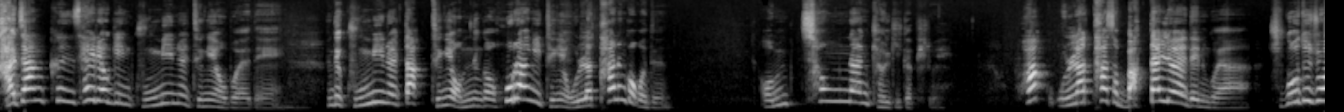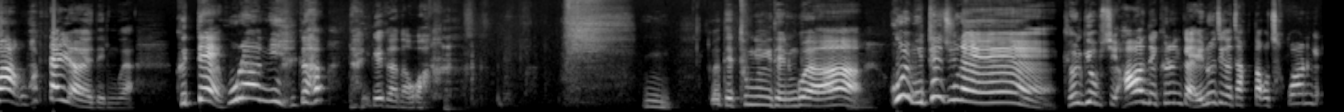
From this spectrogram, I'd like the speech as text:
가장 큰 세력인 국민을 등에 업어야 돼 근데 국민을 딱 등에 업는 건 호랑이 등에 올라타는 거거든. 엄청난 결기가 필요해. 확 올라타서 막 달려야 되는 거야. 죽어도 좋아 하고 확 달려야 되는 거야. 그때 호랑이가 날개가 나와. 음, 그 대통령이 되는 거야. 그걸 못 해주네. 결기 없이. 아, 네, 그러니까 에너지가 작다고 자꾸 하는 게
